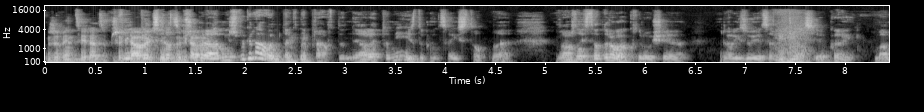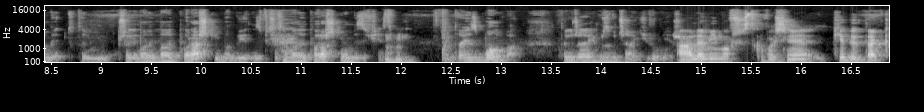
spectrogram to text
Że więcej razy przegrałeś Więcej niż razy wygrałeś. przegrałem niż wygrałem tak Mhm. naprawdę, no, ale to nie jest do końca istotne. Ważna jest ta droga, którą się realizuje cały Mhm. czas i okej, mamy tutaj mamy, mamy, porażki, mamy jedno zwycięstwo, mamy porażki, mamy zwycięstwo. Mhm. To jest bomba. Także trzeba się przyzwyczaić również. Ale mimo wszystko właśnie, kiedy tak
